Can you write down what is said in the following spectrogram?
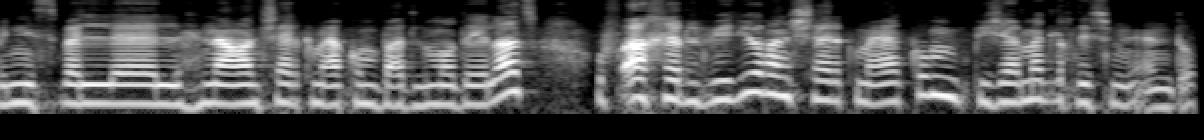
بالنسبة لهنا غنشارك معكم بعض الموديلات وفي آخر الفيديو غنشارك معكم البيجامات اللي خديت من عنده.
